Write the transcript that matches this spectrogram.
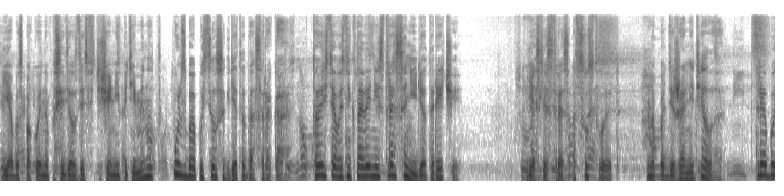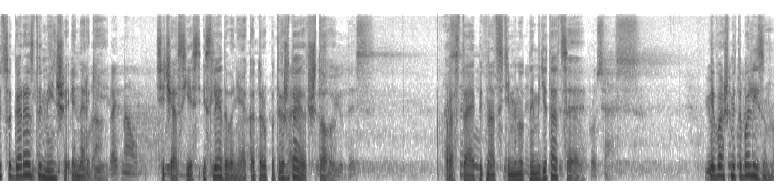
я бы спокойно посидел здесь в течение пяти минут, пульс бы опустился где-то до 40. То есть о возникновении стресса не идет речи. Если стресс отсутствует, на поддержание тела требуется гораздо меньше энергии. Сейчас есть исследования, которые подтверждают, что простая 15-минутная медитация и ваш метаболизм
